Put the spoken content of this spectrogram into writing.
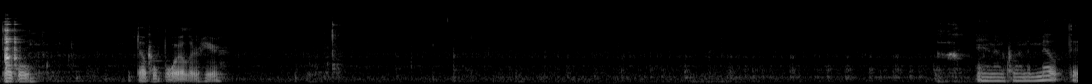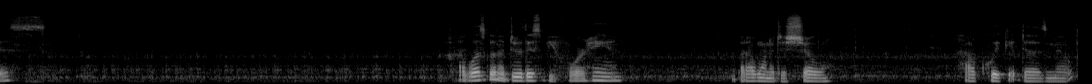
double, double boiler here. And I'm going to melt this. I was going to do this beforehand, but I wanted to show how quick it does melt.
